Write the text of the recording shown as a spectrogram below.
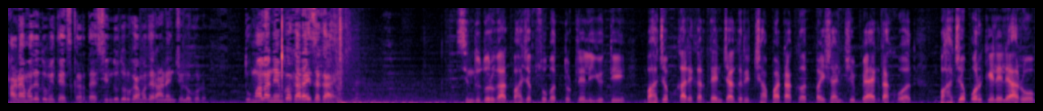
ठाण्यामध्ये तुम्ही तेच करताय सिंधुदुर्गामध्ये राण्यांची लोक तुम्हाला नेमकं करायचं काय? सिंधुदुर्गात भाजपसोबत तुटलेली युती भाजप कार्यकर्त्यांच्या घरी छापा टाकत पैशांची बॅग दाखवत भाजपवर केलेले आरोप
